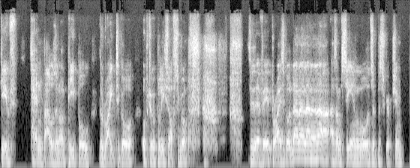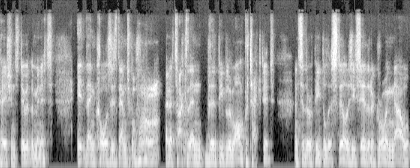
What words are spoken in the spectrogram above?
give 10,000 odd people the right to go up to a police officer and go through their vaporizer, go, no, no, no, no, no, as I'm seeing loads of prescription patients do at the minute. It then causes them to go and attack then the people who aren't protected. And so there are people that still, as you say, that are growing now,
